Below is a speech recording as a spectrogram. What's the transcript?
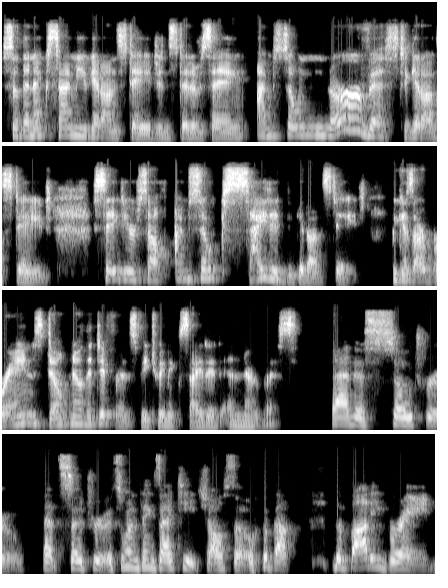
So the next time you get on stage, instead of saying, I'm so nervous to get on stage, say to yourself, I'm so excited to get on stage because our brains don't know the difference between excited and nervous. That is so true. That's so true. It's one of the things I teach also about the body brain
